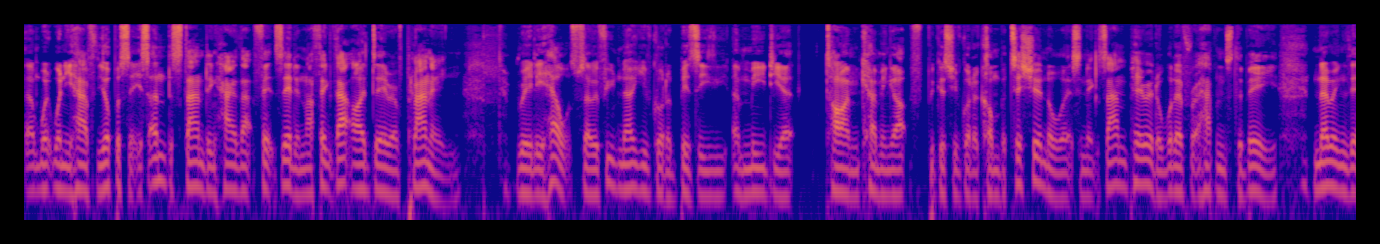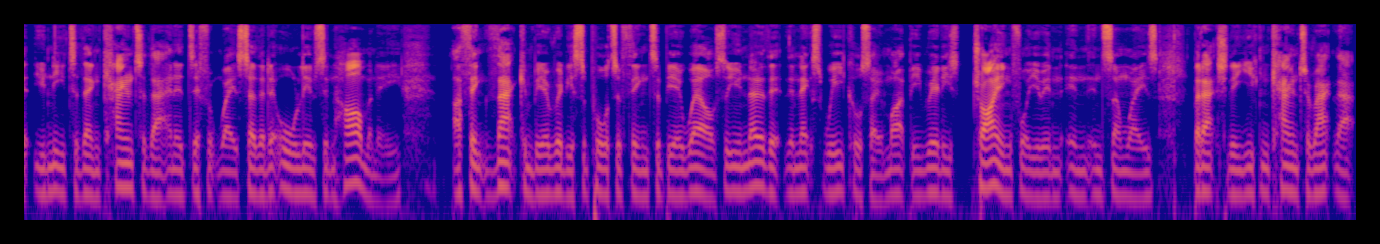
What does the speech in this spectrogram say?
uh, when you have the opposite it's understanding how that fits in and i think that idea of planning really helps so if you know you've got a busy immediate time coming up because you've got a competition or it's an exam period or whatever it happens to be, knowing that you need to then counter that in a different way so that it all lives in harmony. I think that can be a really supportive thing to be aware of. So you know that the next week or so might be really trying for you in, in, in some ways, but actually you can counteract that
